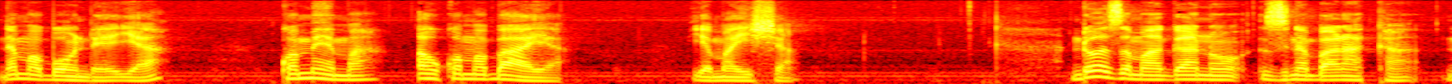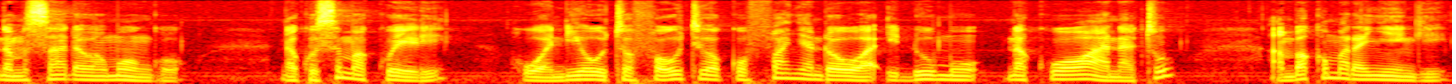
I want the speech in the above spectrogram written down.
na mabonde ya kwa mema au kwa mabaya ya maisha. Ndoa za maagano zina baraka na msaada wa mungu na kusema kweli huwa ndio utofauti wa kufanya ndoa idumu na kuoana tu ambako mara nyingi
